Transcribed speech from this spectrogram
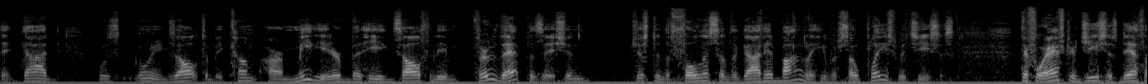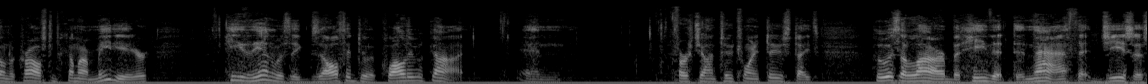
that God was going to exalt to become our mediator, but he exalted him through that position just to the fullness of the Godhead bodily. He was so pleased with Jesus. Therefore, after Jesus' death on the cross to become our mediator, he then was exalted to equality with God. And 1 John 2.22 states, Who is a liar but he that denieth that Jesus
